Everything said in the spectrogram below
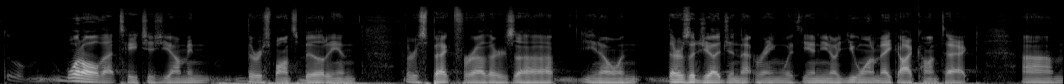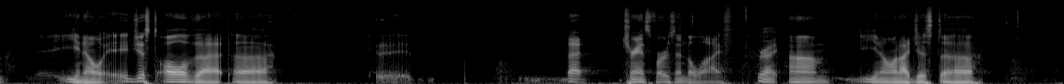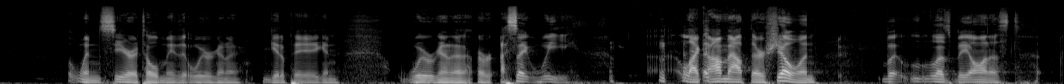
what all that teaches you. I mean, the responsibility and the respect for others. Uh, you know, and there's a judge in that ring with you, and you know you want to make eye contact. Um, you know, it just all of that. Uh, that transfers into life. Right. Um, you know, and I just uh, when Sierra told me that we were gonna get a pig and we were gonna, or I say we, like I'm out there showing, but let's be honest,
